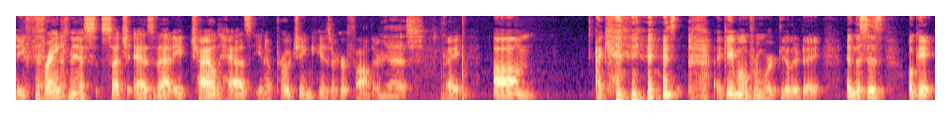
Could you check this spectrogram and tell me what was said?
a frankness such as that a child has in approaching his or her father Yes. right? Um, I came, I came home from work the other day, and this is okay.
